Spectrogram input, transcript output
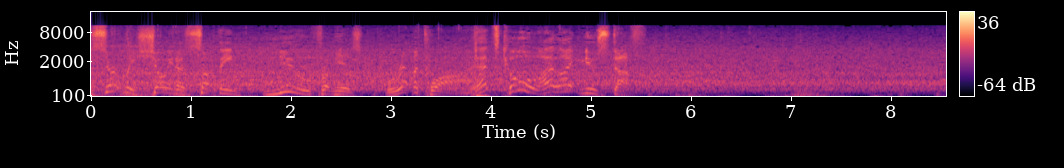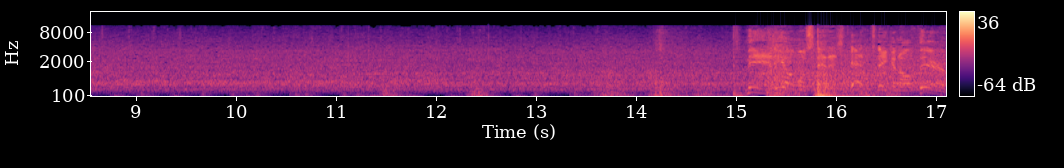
He's certainly showing us something new from his repertoire. That's cool. I like new stuff. Man, he almost had his head taken off there.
